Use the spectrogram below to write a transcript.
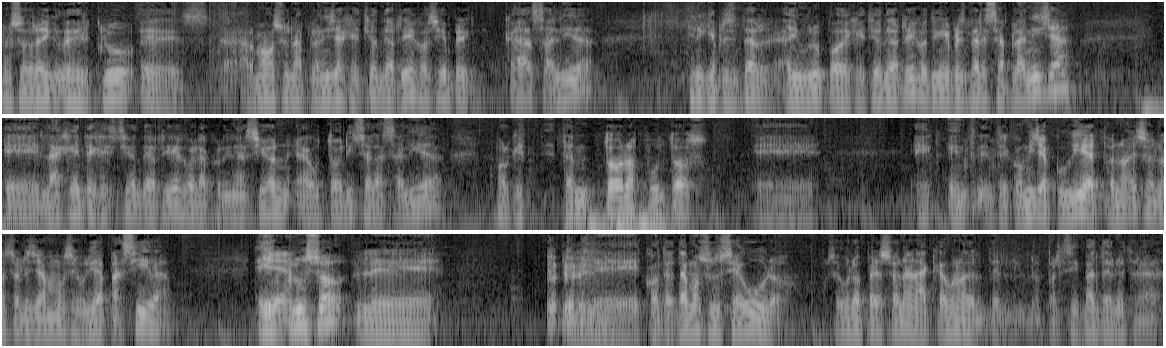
Nosotros ahí desde el club eh, armamos una planilla de gestión de riesgo, siempre cada salida tiene que presentar, hay un grupo de gestión de riesgo, tiene que presentar esa planilla, eh, la gente de gestión de riesgo, la coordinación autoriza la salida, porque están todos los puntos, eh, eh, entre, entre comillas, cubiertos, ¿no? Eso nosotros le llamamos seguridad pasiva, e Bien. incluso le, le contratamos un seguro, un seguro personal a cada uno de, de los participantes de nuestra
